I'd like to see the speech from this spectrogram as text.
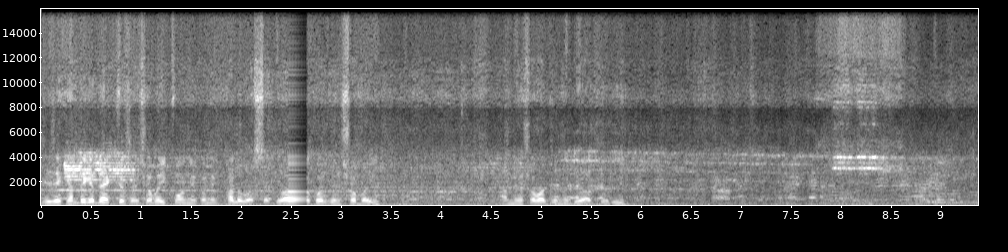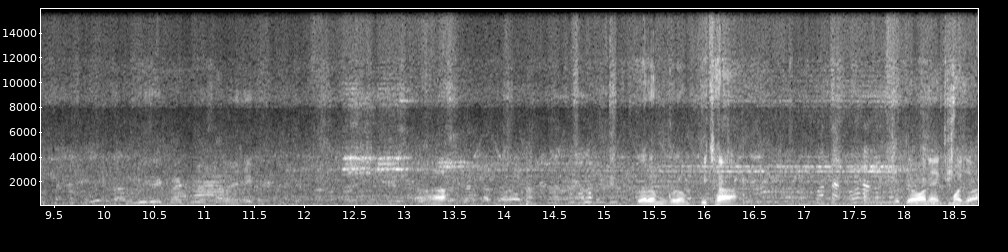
যে যেখান থেকে দেখতেছেন সবাইকে অনেক অনেক ভালোবাসা। দোয়া করবেন সবাই। আমিও সবার জন্য দোয়া করি। গরম গরম পিঠা খেতে অনেক মজা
